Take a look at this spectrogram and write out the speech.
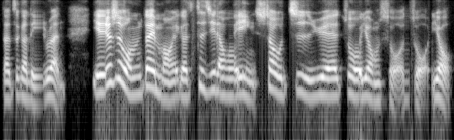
的这个理论，也就是我们对某一个刺激的回应受制约作用所左右。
